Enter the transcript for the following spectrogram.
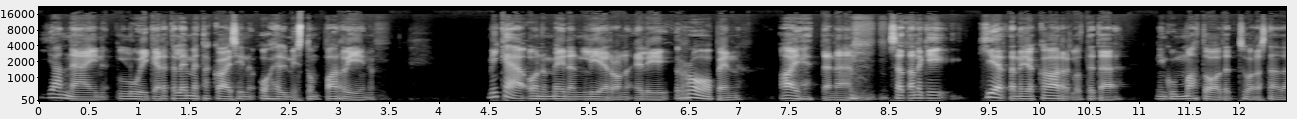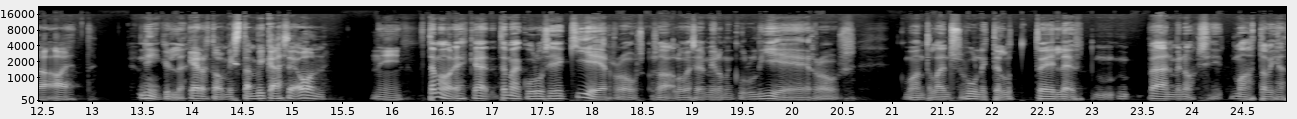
Ja näin luikertelemme takaisin ohjelmiston pariin. Mikä on meidän Lieron eli Roopen aihe tänään? Sä oot ainakin kiertänyt ja kaarellut tätä niin kuin matoa suorastaan tätä aihetta. Niin kyllä. Kertomista, mikä se on. Niin. Tämä on ehkä, tämä kuuluu siihen kierrous-osa-alueeseen mieluummin kuin lierous. Kun mä oon tällainen suunnitellut teille päänmenoksi mahtavia,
